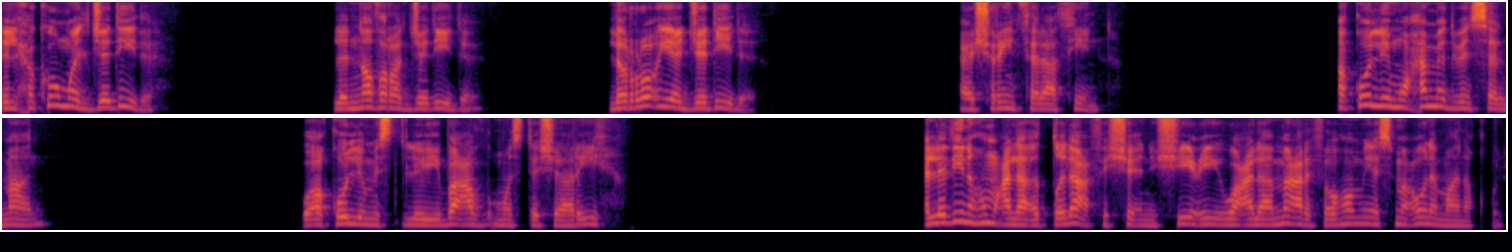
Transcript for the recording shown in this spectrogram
للحكومة الجديدة للنظرة الجديدة للرؤية الجديدة. 2030 أقول لمحمد بن سلمان وأقول لبعض مستشاريه الذين هم على اطلاع في الشأن الشيعي وعلى معرفة وهم يسمعون ما نقول.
